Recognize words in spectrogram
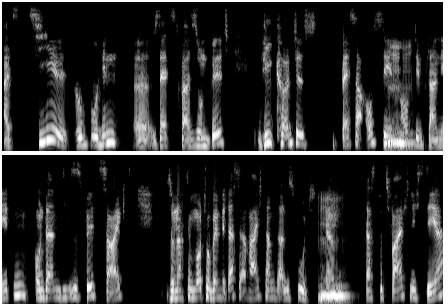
als Ziel irgendwo hinsetzt, äh, quasi so ein Bild. Wie könnte es besser aussehen mhm. auf dem Planeten und dann dieses Bild zeigt, so nach dem Motto, wenn wir das erreicht haben, ist alles gut. Mhm. Ähm, das bezweifle ich sehr.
